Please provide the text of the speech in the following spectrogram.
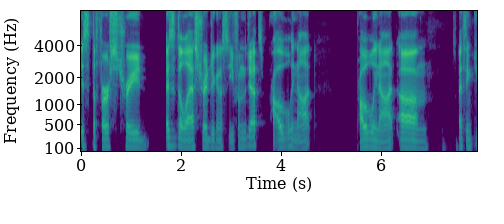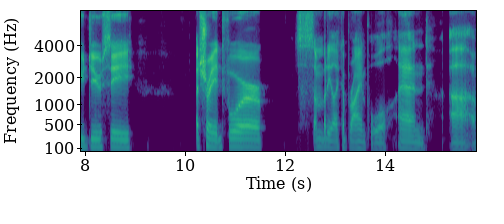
is it the first trade? Is it the last trade you're going to see from the Jets? Probably not. Probably not. Um, I think you do see a trade for somebody like a Brian Poole and uh,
